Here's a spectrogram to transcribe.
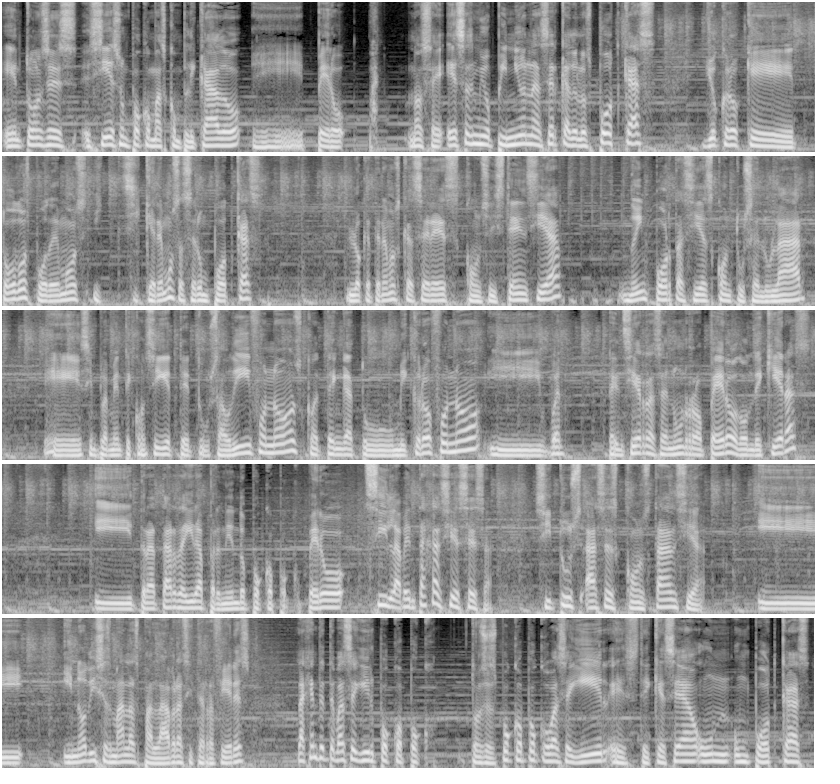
Entonces, sí es un poco más complicado, eh, pero bueno, no sé, esa es mi opinión acerca de los podcasts. Yo creo que todos podemos, y si queremos hacer un podcast, lo que tenemos que hacer es consistencia. No importa si es con tu celular, eh, simplemente consíguete tus audífonos, tenga tu micrófono y bueno, te encierras en un ropero donde quieras y tratar de ir aprendiendo poco a poco. Pero sí, la ventaja sí es esa si tú haces constancia y, no dices malas palabras y te refieres, la gente te va a seguir poco a poco. Entonces poco a poco va a seguir este, que sea un, podcast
